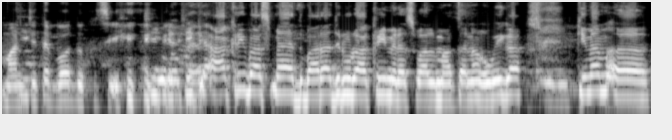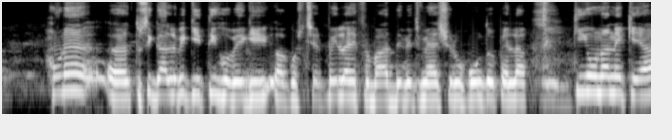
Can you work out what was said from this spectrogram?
ਮਨ 'ਚ ਤੇ ਬਹੁਤ ਦੁੱਖ ਸੀ। ਠੀਕ ਹੈ ਠੀਕ ਹੈ ਆਖਰੀ ਬਸ ਮੈਂ ਦੁਬਾਰਾ ਜਰੂਰ ਆਖਰੀ ਮੇਰਾ ਸਵਾਲ ਮਾਤਾ ਨਾਲ ਹੋਵੇਗਾ ਕਿ ਮੈਮ ਹੁਣ ਅ, ਤੁਸੀਂ ਗੱਲ ਵੀ ਕੀਤੀ ਹੋਵੇਗੀ ਕੁਛ ਚਿਰ ਪਹਿਲਾਂ ਇਹ ਫਰਬਾਦ ਦੇ ਵਿੱਚ ਮੈਚ ਸ਼ੁਰੂ ਹੋਣ ਤੋਂ ਪਹਿਲਾਂ। ਕੀ ਉਹਨਾਂ ਨੇ ਕਿਹਾ?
